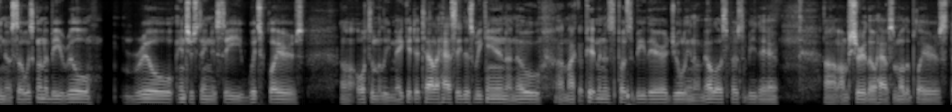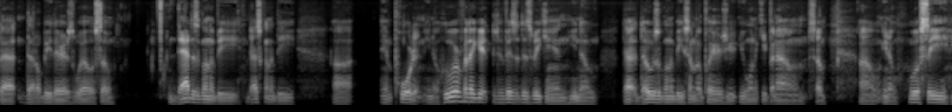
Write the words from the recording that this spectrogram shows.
You know, so it's going to be real, real interesting to see which players uh, ultimately make it to Tallahassee this weekend. I know uh, Mycah Pittman is supposed to be there. Julian Armella is supposed to be there. Um, I'm sure they'll have some other players that that'll be there as well. So that is going to be that's going to be uh, important. You know, whoever they get to visit this weekend, you know, that those are going to be some of the players you, you want to keep an eye on. So, uh, you know, we'll see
